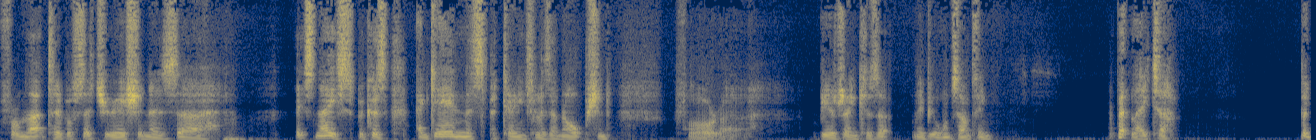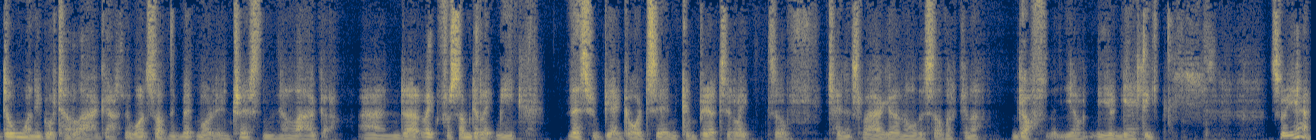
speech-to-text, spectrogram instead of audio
from that type of situation is uh, it's nice because again, this potential is an option for uh, beer drinkers that maybe want something a bit lighter, but don't want to go to a lager. They want something a bit more interesting than a lager. And uh, like for somebody like me, this would be a godsend compared to like sort of Tennent's Lager and all this other kind of guff that you're you're getting. So yeah,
